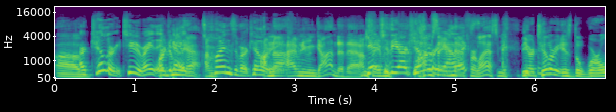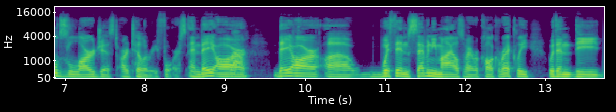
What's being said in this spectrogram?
Um, artillery too, right? They've got like, yeah, I'm- tons of artillery. I'm not. I haven't even gotten to that. I'm Get to saving, the artillery, I'm saving that for last. I mean, the artillery is the world's largest artillery force, and they are Wow. they are uh, within 70 miles, if I recall correctly, within the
